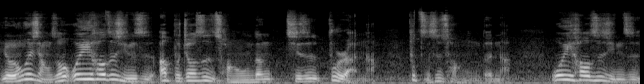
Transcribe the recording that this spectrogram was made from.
有人会想说，威一号之行驶啊，不就是闯红灯？其实不然啊，不只是闯红灯啊。威一号之行驶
